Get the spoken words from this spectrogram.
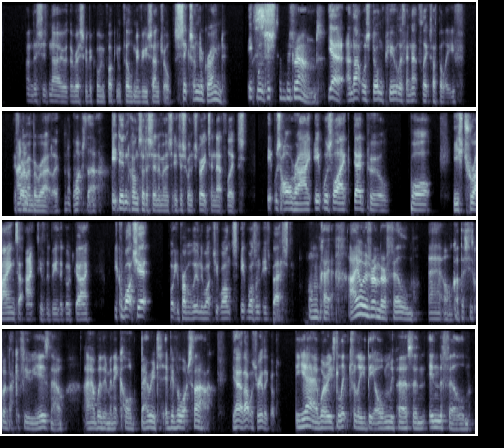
and this is now at the risk of becoming fucking film review central. Six Underground. It was Six Underground. yeah, and that was done purely for Netflix, I believe, if I I, remember rightly. I've not watched that. It didn't come to the cinemas. It just went straight to Netflix. It was all right. It was like Deadpool, but he's trying to actively be the good guy. You could watch it, but you probably only watch it once. It wasn't his best. Okay. I always remember a film. Uh, oh god, this is going back a few years now. Uh, with him in it called Buried. Have you ever watched that? Yeah, that was really good. Yeah, where he's literally the only person in the film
